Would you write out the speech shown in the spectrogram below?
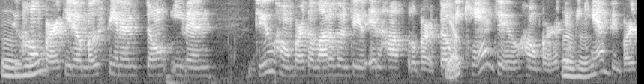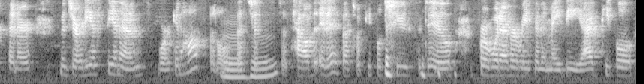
do mm-hmm. home birth. You know, most CNMs don't even do home birth. A lot of them do in hospital birth. Though we can do home birth and we mm-hmm. can do birth center. Majority of CNMs work in hospitals. That's just mm-hmm. just how it is. That's what people choose to do for whatever reason it may be. I have people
